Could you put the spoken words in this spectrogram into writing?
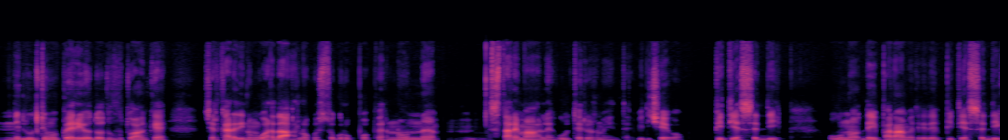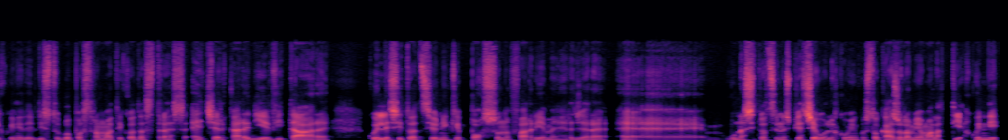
nell'ultimo periodo ho dovuto anche cercare di non guardarlo questo gruppo per non, mhmm, stare male ulteriormente. Vi dicevo PTSD, uno dei parametri del PTSD, quindi del disturbo post traumatico da stress, è cercare di evitare quelle situazioni che possono far riemergere, ehm, una situazione spiacevole, come in questo caso la mia malattia. Quindi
